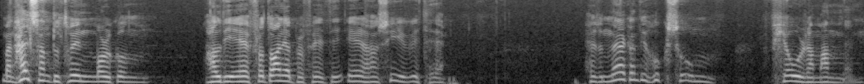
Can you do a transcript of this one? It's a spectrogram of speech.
Men helsan til tøyen morgon halde jeg fra Daniel profeti er han sier vi til Hei du nærkant i hukse om fjóra mannen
